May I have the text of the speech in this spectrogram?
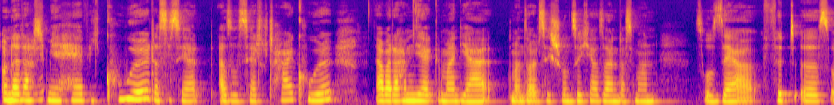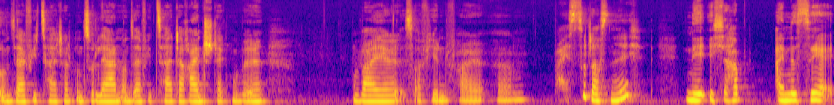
Und da dachte ich mir, hä, wie cool, das ist ja, also ist ja total cool. Aber da haben die halt gemeint, ja, man sollte sich schon sicher sein, dass man so sehr fit ist und sehr viel Zeit hat, um zu lernen und sehr viel Zeit da reinstecken will. Weil es auf jeden Fall, ähm, weißt du das nicht? Nee, ich habe eine sehr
